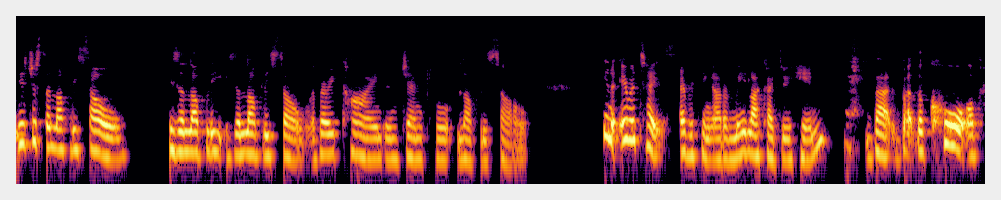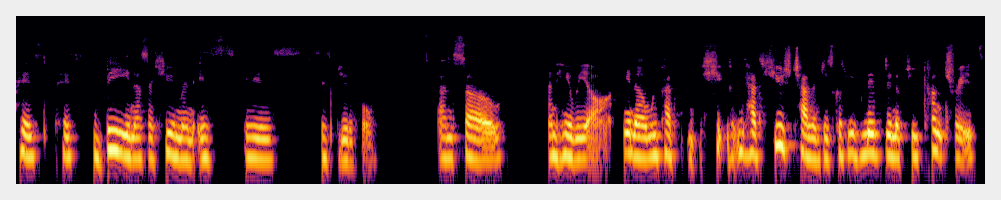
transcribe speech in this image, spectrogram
He's just a lovely soul. He's a lovely, he's a lovely soul, a very kind and gentle, lovely soul. You know, irritates everything out of me, like I do him. But but the core of his his being as a human is is is beautiful. And so, and here we are. You know, we've had we had huge challenges because we've lived in a few countries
